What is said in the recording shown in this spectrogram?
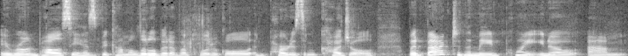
Iran policy has become a little bit of a political and partisan cudgel. But back to the main point, you know. Um,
